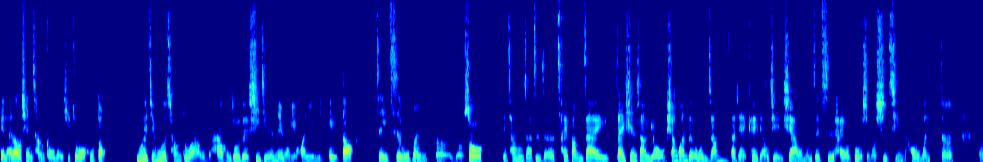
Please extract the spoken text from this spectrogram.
可以来到现场跟我们一起做互动，因为节目的长度啊，我们还有很多的细节的内容，也欢迎你可以到这一次我们呃有时候典藏杂志的采访，在在线上有相关的文章，大家也可以了解一下我们这次还有做什么事情，然后我们的呃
